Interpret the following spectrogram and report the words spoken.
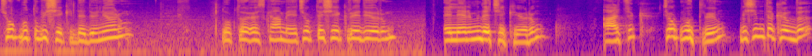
Çok mutlu bir şekilde dönüyorum. Doktor Özkan Bey'e çok teşekkür ediyorum. Ellerimi de çekiyorum. Artık çok mutluyum. Dişim takıldı.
